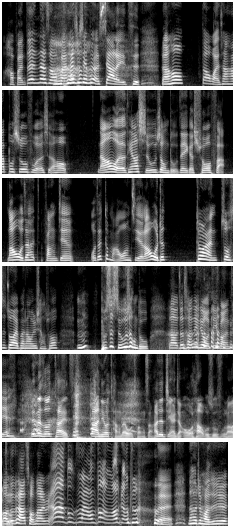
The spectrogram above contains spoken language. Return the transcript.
好，反正那时候反正他就先被我吓了一次，然后到晚上他不舒服的时候，然后我有听到食物中毒这个说法，然后我在房间我在干嘛忘记了，然后我就突然做事做到一半，然后我就想说，嗯，不是食物中毒，然后我就冲进去我弟房间，因为那时候他也他大妞躺在我床上，他就进来讲哦，他好不舒服，然后就在他床上里面啊，肚子好痛，好想吐。对，然后就跑进去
